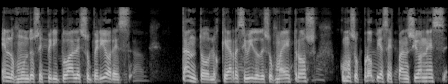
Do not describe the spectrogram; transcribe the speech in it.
en los mundos espirituales superiores, tanto los que ha recibido de sus maestros como sus propias expansiones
